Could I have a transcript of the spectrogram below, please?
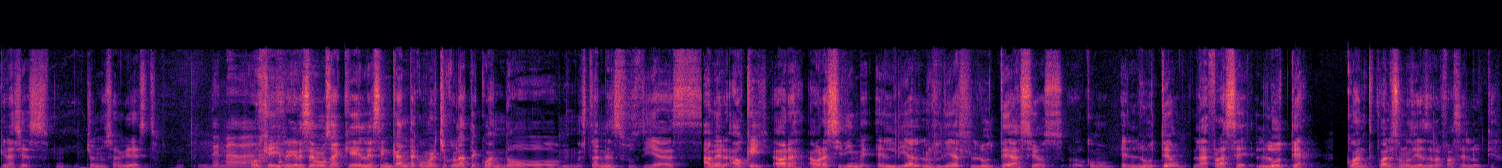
Gracias, yo no sabía esto. De nada. Ok, regresemos a que les encanta comer chocolate cuando están en sus días. A ver, ok, ahora, ahora sí dime, el día, los días luteáceos, ¿o cómo? El lúteo, la frase lútea. ¿Cuáles son los días de la fase lútea?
